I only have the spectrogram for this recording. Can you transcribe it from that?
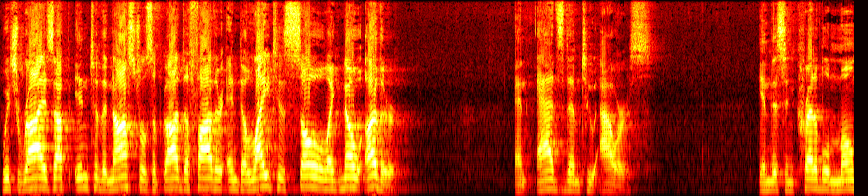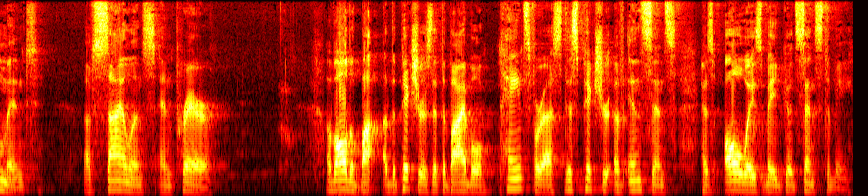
which rise up into the nostrils of God the Father and delight his soul like no other, and adds them to ours. In this incredible moment of silence and prayer, of all the, of the pictures that the Bible paints for us, this picture of incense has always made good sense to me.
